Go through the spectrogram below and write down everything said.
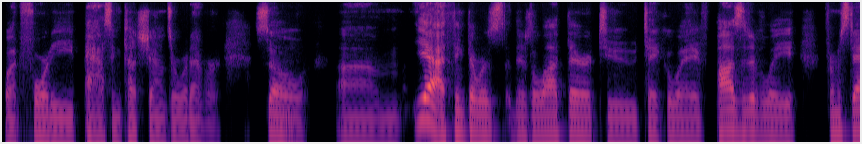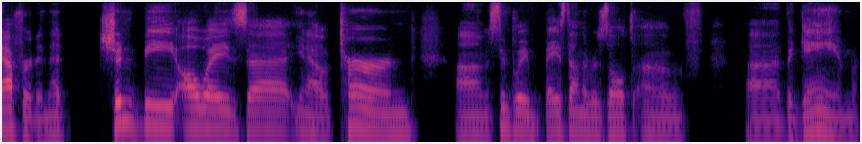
what 40 passing touchdowns or whatever. So um yeah, I think there was there's a lot there to take away positively from Stafford and that shouldn't be always uh you know turned um simply based on the result of uh the game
